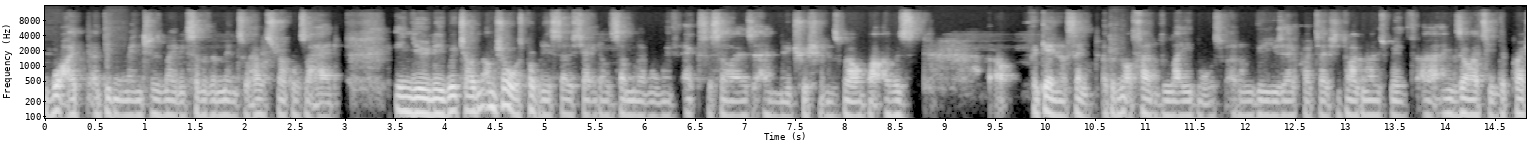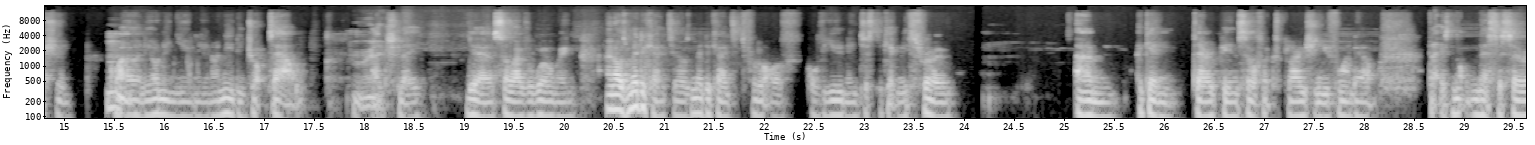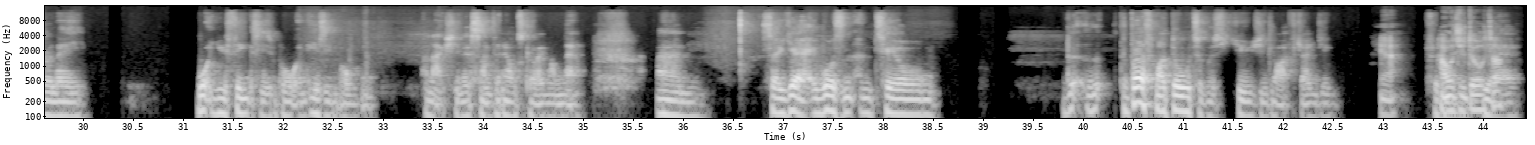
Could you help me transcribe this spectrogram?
what I, I, didn't mention is maybe some of the mental health struggles I had in uni, which I'm, I'm, sure was probably associated on some level with exercise and nutrition as well. But I was, again, I say I'm not a fan of labels, and I'm going to use air quotation, diagnosed with uh, anxiety and depression quite mm. early on in uni, and I nearly dropped out really? actually yeah, so overwhelming. And I was medicated. I was medicated for a lot of, of uni just to get me through. Um, again, therapy and self exploration, you find out that is not necessarily what you think is important is important. And actually, there's something else going on there. Um, so, yeah, it wasn't until the, the birth of my daughter was hugely life changing. Yeah. How old's your daughter? Yeah.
